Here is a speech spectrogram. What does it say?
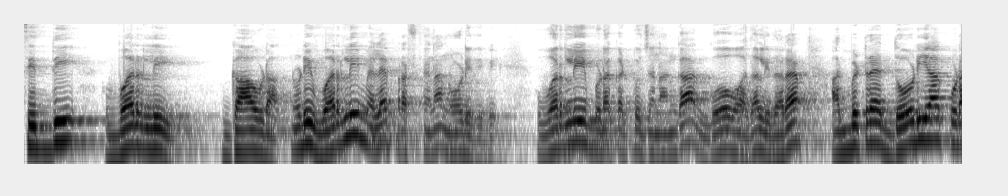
ಸಿದ್ದಿ, ವರ್ಲಿ, ಗಾವ್ಡ. ನೋಡಿ, ವರ್ಲಿ ಮೇಲೆ ಪ್ರಶ್ನೆನ ನೋಡಿದ್ದೀವಿ ವರ್ಲಿ ಬುಡಕಟ್ಟು ಜನಾಂಗ ಗೋವಾದಲ್ಲಿ ಇದ್ದಾರೆ ಅದು ಬಿಟ್ಟರೆ ದೋಡಿಯಾ ಕೂಡ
